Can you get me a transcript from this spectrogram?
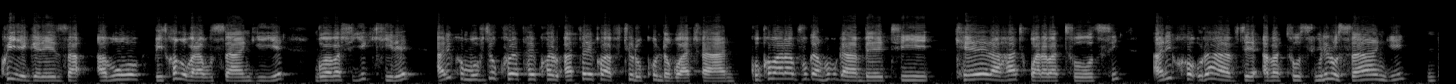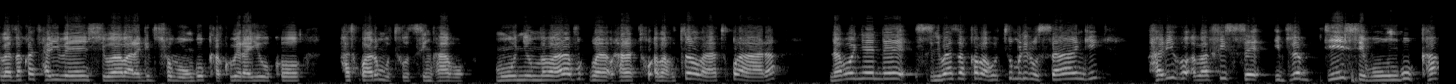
kwiyegereza abo bitwa ngo barabusangiye ngo babashigikire ariko mu vy'ukuri atari ko bafite urukundo rwa cane. Kuko baravuga nk'ubwa mbere ti kera hatwara abatutsi ariko uravye abatutsi muri rusangi nibaza ko atari benshi baba baragize ico bunguka kubera yuko hatwara umututsi nkabo mu nyuma baravuga abahutu baratwara nabo nyene sinibaza ko abahutu muri rusangi hariho abafise ivyo vyinshi bunguka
